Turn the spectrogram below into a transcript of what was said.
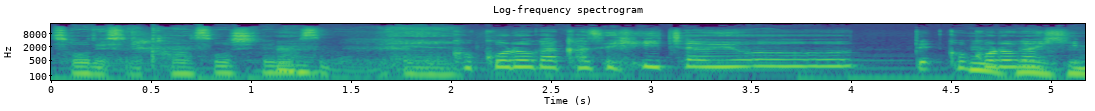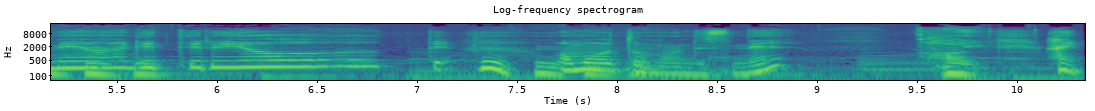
そうですね。乾燥してますもんね。心が風邪ひいちゃうよーって心が悲鳴を上げてるよーって思うと思うんですね。はい。はい、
